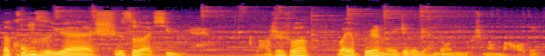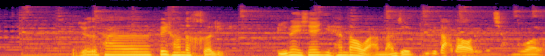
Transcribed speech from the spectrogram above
那孔子曰：“食色，性也。”老实说，我也不认为这个原动力有什么毛病。我觉得它非常的合理，比那些一天到晚满嘴逼逼大道理的强多了。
